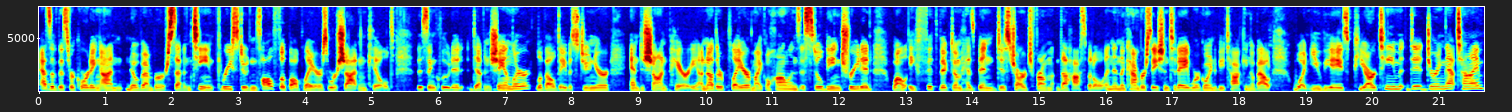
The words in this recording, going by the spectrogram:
As of this recording on November 17th, three students, all football players, were shot and killed. This included Devin Chandler, Lavel Davis Jr., and D'Sean Perry. Another player, Michael Hollins, is still being treated, while a fifth victim has been discharged from the hospital. And in the conversation today, we're going to be talking about what UVA's PR team did during that time,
